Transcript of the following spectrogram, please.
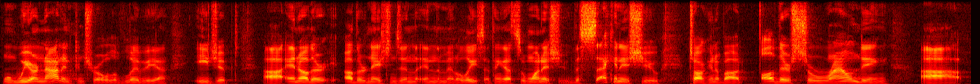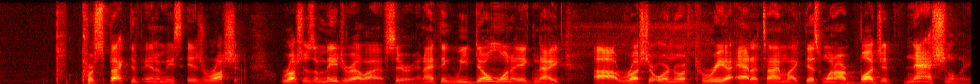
when we are not in control of Libya, Egypt, uh, and other other nations in the in the Middle East? I think that's the one issue. The second issue, talking about other surrounding uh, prospective enemies, is Russia. Russia is a major ally of Syria, and I think we don't want to ignite uh, Russia or North Korea at a time like this when our budget nationally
